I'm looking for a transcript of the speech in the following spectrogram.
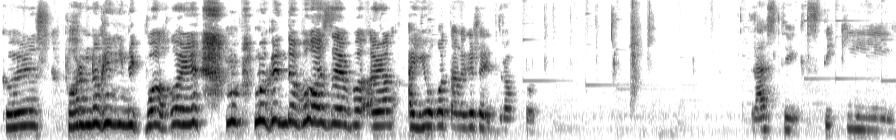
Guys, parang nanginginig po ako eh. Maganda po kasi parang ayoko talaga sa i-drop to. Plastic, sticky.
